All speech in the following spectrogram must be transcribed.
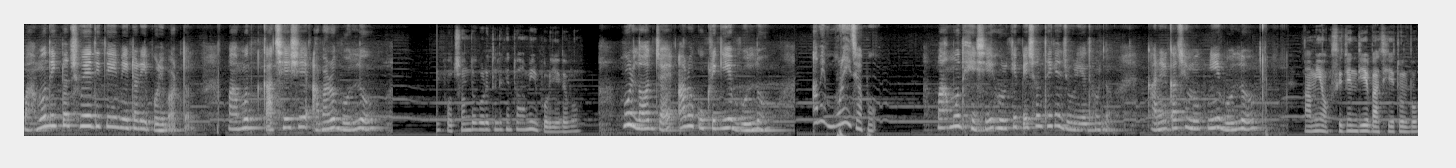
মাহমুদ একটু ছুঁয়ে দিতে এই মেয়েটার এই পরিবর্তন। মাহমুদ কাছে এসে আবারও বলল পছন্দ করে দিলে কিন্তু আমি পড়িয়ে দেবো। হুর লজ্জায় আরও কুকড়ে গিয়ে বলল আমি মরেই যাব। মাহমুদ হেসে হুরকে পেছন থেকে জড়িয়ে ধরল। কানের কাছে মুখ নিয়ে বলল আমি অক্সিজেন দিয়ে বাঁচিয়ে তুলবো।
